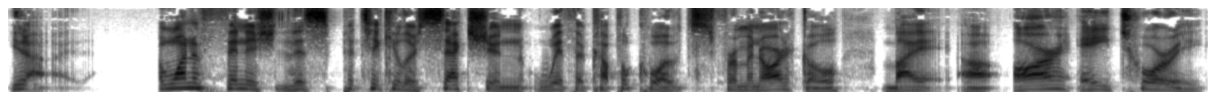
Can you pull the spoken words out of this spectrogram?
You know, I want to finish this particular section with a couple quotes from an article by uh, R.A. Torrey,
